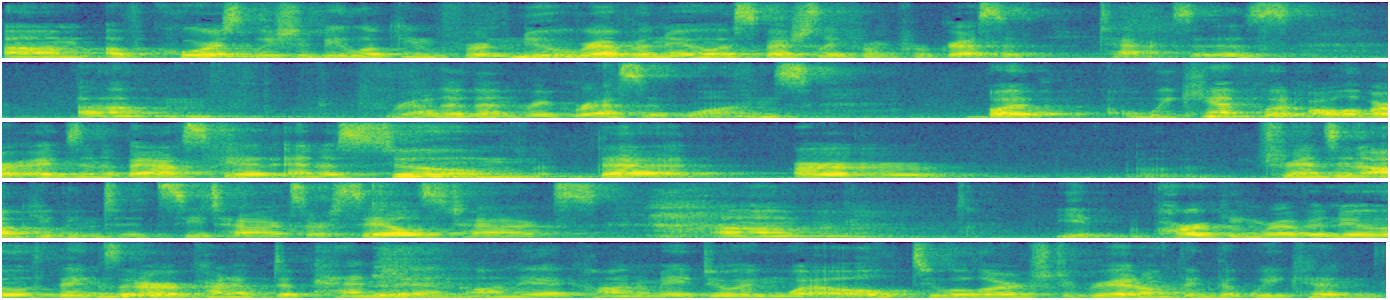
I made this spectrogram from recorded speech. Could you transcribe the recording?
um, of course, we should be looking for new revenue, especially from progressive taxes, um, rather than regressive ones. But we can't put all of our eggs in a basket and assume that our transient occupancy tax, our sales tax, um, parking revenue, things that are kind of dependent on the economy doing well to a large degree. I don't think that we can,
